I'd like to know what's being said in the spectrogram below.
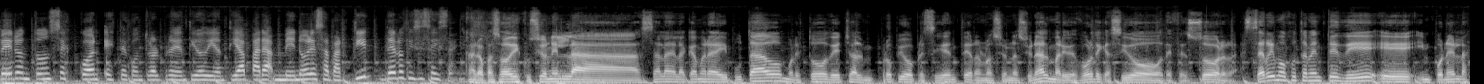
pero entonces con este control preventivo de identidad para menores a partir de los 16 años. Claro, pasó a discusión en la sala de la Cámara de Diputados, molestó de hecho al propio presidente de Renovación Nacional, Mario Desborde, que ha sido defensor acérrimo justamente de eh, imponer las,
